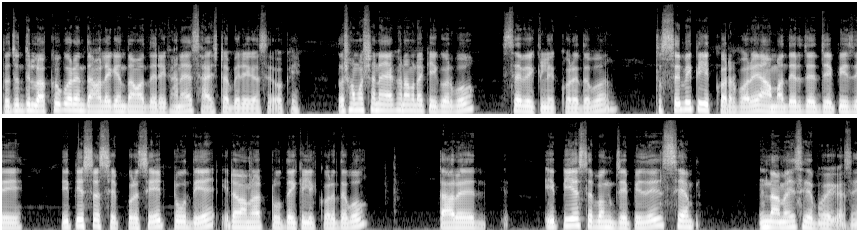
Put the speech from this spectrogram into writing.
তো যদি লক্ষ্য করেন, তাহলে কিন্তু আমাদের এখানে সাইজটা বেড়ে গেছে ওকে তো সমস্যা নেই, এখন আমরা কী করব? সেভে ক্লিক করে দেবো। তো সেভে ক্লিক করার পরে আমাদের যে জেপিজি ইপিএসটা সেভ করেছি টু দিয়ে, এটাও আমরা টুতে ক্লিক করে দেব। তাহলে ইপিএস এবং জেপিজি সেম নামেই সেভ হয়ে গেছে।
